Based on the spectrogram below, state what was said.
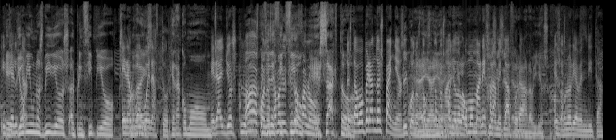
Y Que que él yo vi unos vídeos al principio. ¿os Era muy buen actor. Que era como. Era el George Clooney. Ah, cuando estaba en el quirófano. Exacto. Cuando estaba operando a España. Sí, cuando ya, sacando a. España de la Cómo maneja Sí, la sí. metáfora. Era maravilloso. Es gloria bendita.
